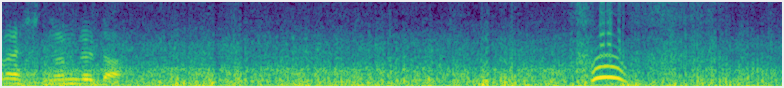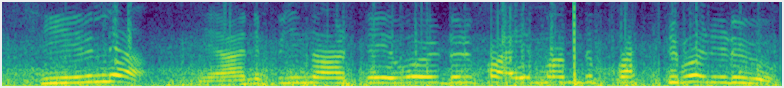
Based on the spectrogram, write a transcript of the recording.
പ്രശ്നമുണ്ട് കേട്ടോ ശീലില്ല ഞാനിപ്പോ ഈ നാട്ടിൽ പോയിട്ട് ഒരു ഫൈവ് മന്ത് പട്ടി പണിയെടുക്കും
